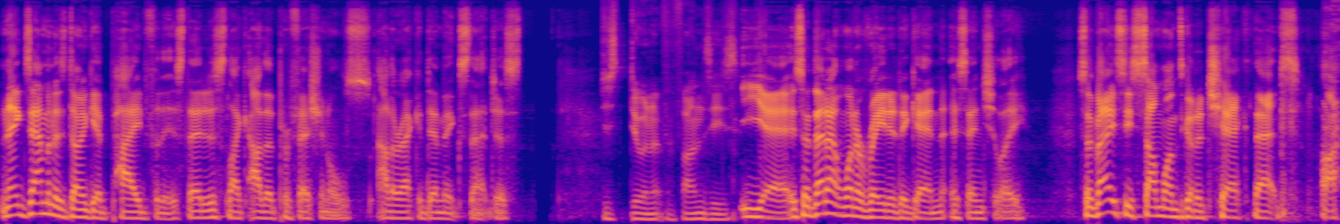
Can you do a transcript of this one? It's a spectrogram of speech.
And the examiners don't get paid for this. They're just like other professionals, other academics that just Just doing it for funsies. Yeah, so they don't want to read it again, essentially. So basically, someone's got to check that, like,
